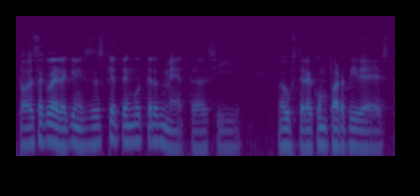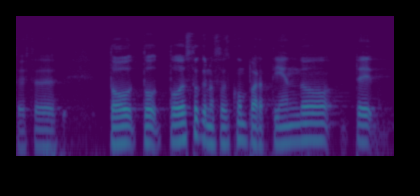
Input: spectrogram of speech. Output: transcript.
toda esta claridad que dices es que tengo tres metas y me gustaría compartir esto, este, todo, todo, todo esto que nos estás compartiendo, te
